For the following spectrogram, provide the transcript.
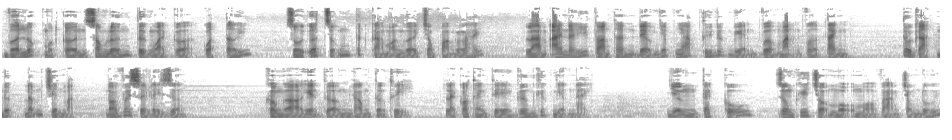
Vừa lúc một cơn sóng lớn từ ngoài cửa quật tới, rồi ướt dũng tất cả mọi người trong khoang lái, làm ai nấy toàn thân đều nhấp nháp thứ nước biển vừa mặn vừa tanh. Tôi gạt nước đẫm trên mặt, nói với Sở Lê Dương. Không ngờ hiện tượng lòng tượng thủy lại có thành thế gớm ghiếc nhường này. Nhưng cách cũ dùng khi trộm mộ mỏ vàng trong núi,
